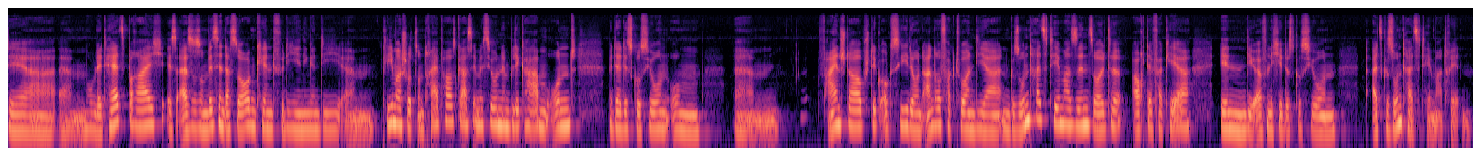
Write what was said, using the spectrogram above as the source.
Der ähm, Mobilitätsbereich ist also so ein bisschen das Sorgenkind für diejenigen, die ähm, Klimaschutz und Treibhausgasemissionen im Blick haben und mit der Diskussion um ähm, Feinstaub, Stickoxide und andere Faktoren, die ja ein Gesundheitsthema sind, sollte auch der Verkehr in die öffentliche Diskussion als Gesundheitsthema treten.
